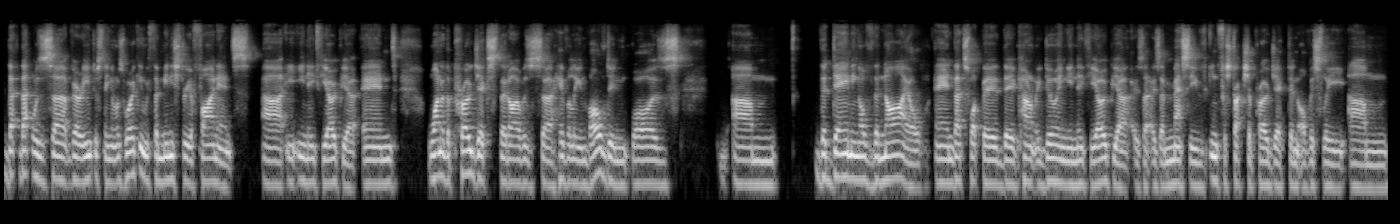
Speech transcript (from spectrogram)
that that was uh, very interesting. I was working with the Ministry of Finance uh, in, Ethiopia, and one of the projects that I was uh, heavily involved in was. Um, the damming of the Nile, and that's what they're they're currently doing in Ethiopia as a, as a massive infrastructure project, and obviously um,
